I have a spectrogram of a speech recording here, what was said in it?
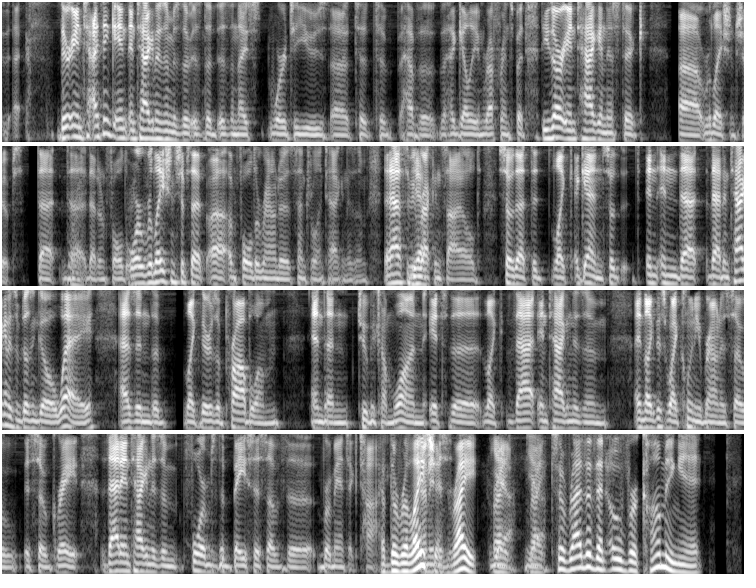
they're I think antagonism is the is the is the nice word to use uh, to to have the the Hegelian reference, but these are antagonistic uh, relationships that that, Right. that unfold, or relationships that uh, unfold around a central antagonism that has to be Yeah. reconciled, so that the like again, so in in that that antagonism doesn't go away, as in the like there's a problem and then two become one. It's the like that antagonism. And like this is why Cluny Brown is so is so great. That antagonism forms the basis of the romantic tie. of the relation this- right yeah, right yeah. right so rather than overcoming it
